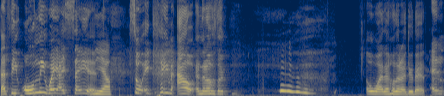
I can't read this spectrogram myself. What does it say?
That's the only way I say it. Yeah. So it came out, and then I was like, Oh, why the hell did I do that? and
